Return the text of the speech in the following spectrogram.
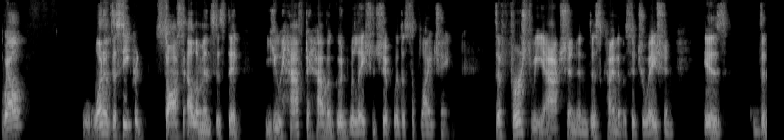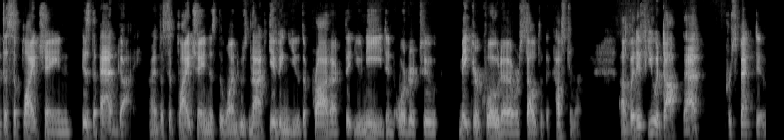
Well, one of the secret sauce elements is that you have to have a good relationship with the supply chain. The first reaction in this kind of a situation is that the supply chain is the bad guy, right? The supply chain is the one who's not giving you the product that you need in order to make your quota or sell to the customer. Uh, but if you adopt that perspective,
